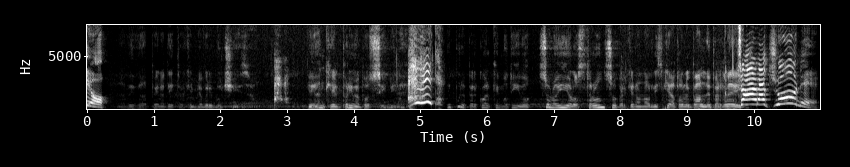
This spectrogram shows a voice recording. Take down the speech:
io. Aveva appena detto che mi avrebbe ucciso. E anche il prima possibile. Eppure per qualche motivo sono io lo stronzo perché non ho rischiato le palle per lei. C'ha ragione.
